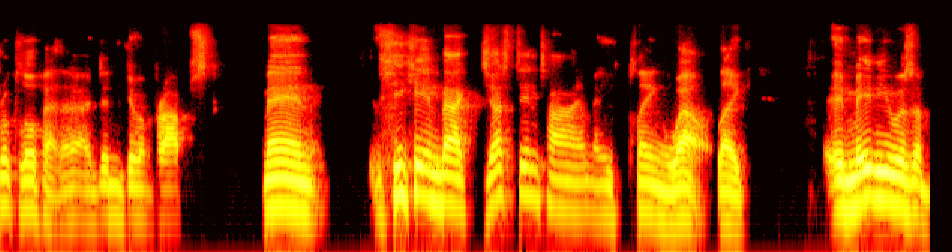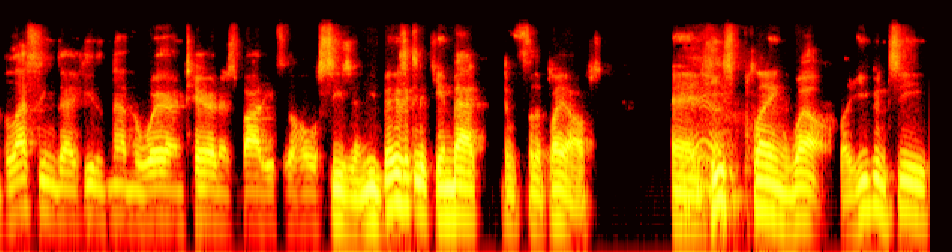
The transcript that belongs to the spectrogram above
Brook Lopez. I, I didn't give him props, man he came back just in time and he's playing well. Like it maybe it was a blessing that he didn't have the wear and tear in his body for the whole season. He basically came back to, for the playoffs, and yeah. he's playing well. Like you can see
